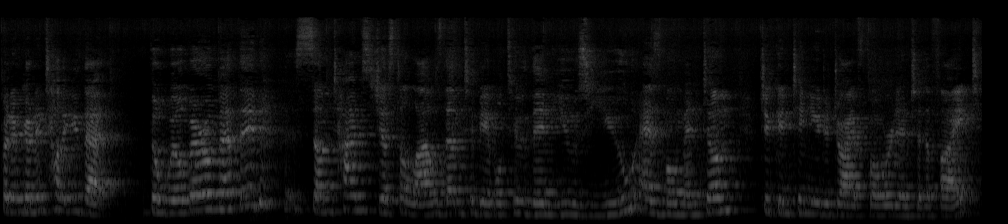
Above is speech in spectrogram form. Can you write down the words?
but I'm gonna tell you that the wheelbarrow method sometimes just allows them to be able to then use you as momentum to continue to drive forward into the fight.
